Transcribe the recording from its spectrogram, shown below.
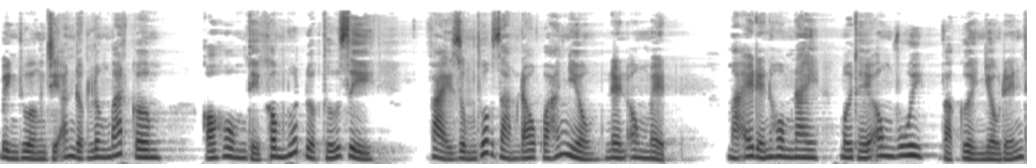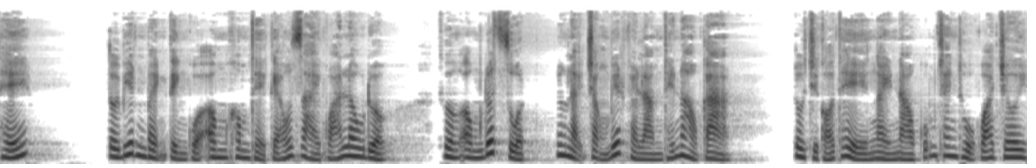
bình thường chỉ ăn được lưng bát cơm, có hôm thì không nuốt được thứ gì, phải dùng thuốc giảm đau quá nhiều nên ông mệt. Mãi đến hôm nay mới thấy ông vui và cười nhiều đến thế. Tôi biết bệnh tình của ông không thể kéo dài quá lâu được. Thường ông đứt ruột nhưng lại chẳng biết phải làm thế nào cả. Tôi chỉ có thể ngày nào cũng tranh thủ qua chơi.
